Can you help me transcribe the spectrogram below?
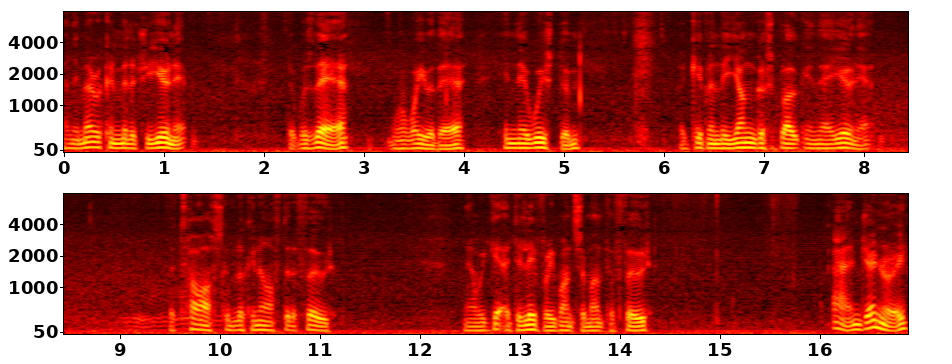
And the American military unit that was there, while we were there, in their wisdom, had given the youngest bloke in their unit the task of looking after the food. Now we'd get a delivery once a month of food, and generally it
